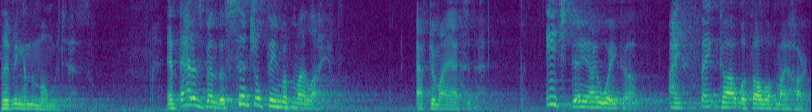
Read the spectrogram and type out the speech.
living in the moment is. And that has been the central theme of my life after my accident. Each day I wake up, I thank God with all of my heart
